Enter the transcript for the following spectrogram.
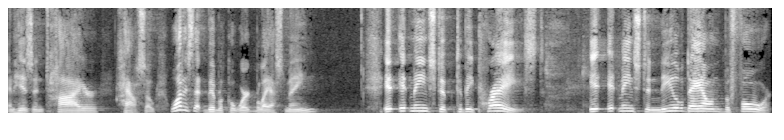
and his entire household. What does that biblical word blessed mean? It, it means to, to be praised. It, it means to kneel down before.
